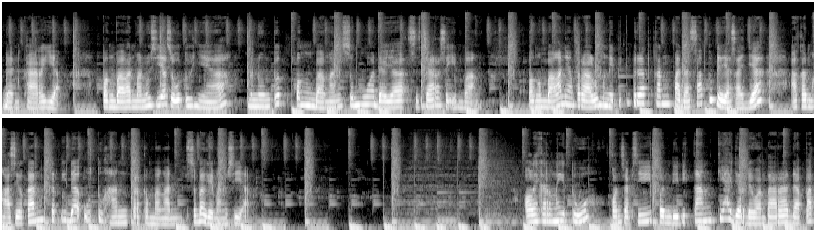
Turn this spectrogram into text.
dan karya Pengembangan manusia seutuhnya menuntut pengembangan semua daya secara seimbang. Pengembangan yang terlalu menitik beratkan pada satu daya saja akan menghasilkan ketidakutuhan perkembangan sebagai manusia. Oleh karena itu, konsepsi pendidikan Ki Hajar Dewantara dapat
